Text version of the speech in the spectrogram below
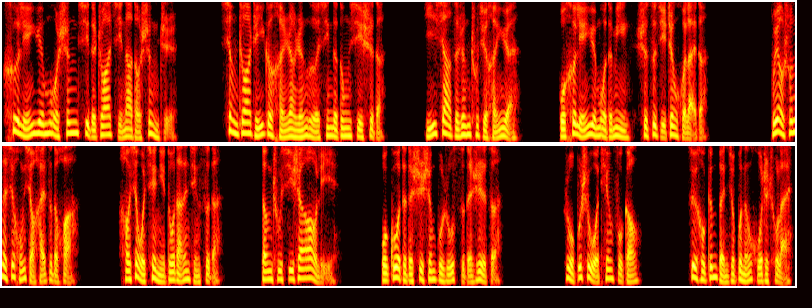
赫连月末生气的抓起那道圣旨，像抓着一个很让人恶心的东西似的，一下子扔出去很远。我赫连月末的命是自己挣回来的，不要说那些哄小孩子的话，好像我欠你多大恩情似的。当初西山坳里，我过的的是生不如死的日子。若不是我天赋高，最后根本就不能活着出来。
